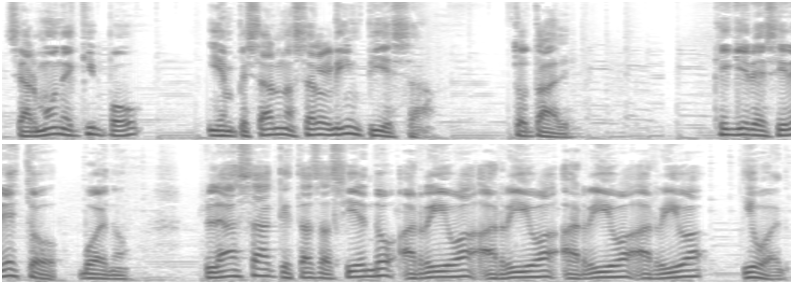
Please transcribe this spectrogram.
se armó un equipo y empezaron a hacer limpieza total. ¿Qué quiere decir esto? Bueno, plaza, ¿qué estás haciendo? Arriba, arriba, arriba, arriba. Y bueno,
